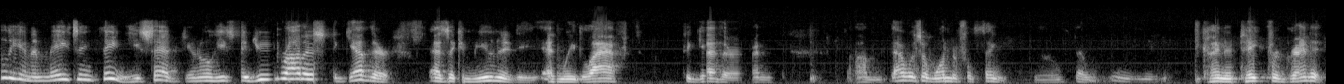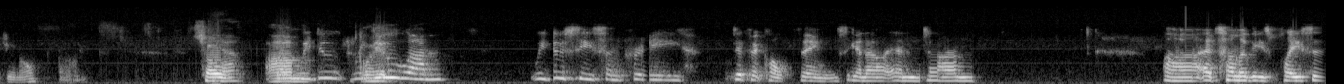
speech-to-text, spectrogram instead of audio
really an amazing thing. He said, you know, he said, you brought us together as a community and we laughed together. And um, that was a wonderful thing, you know, that we kind of take for granted, you know. Um, so yeah. um, we do we do um, we do see some pretty difficult things, you know, and um, uh, at some of these places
